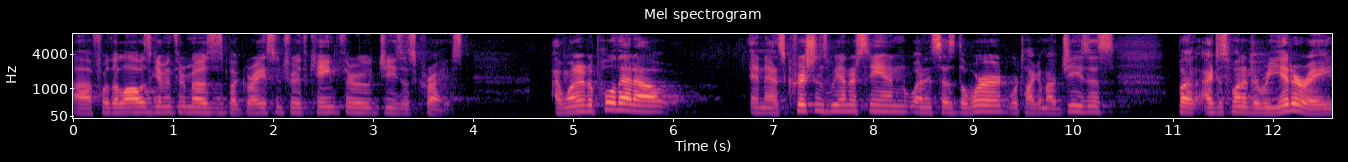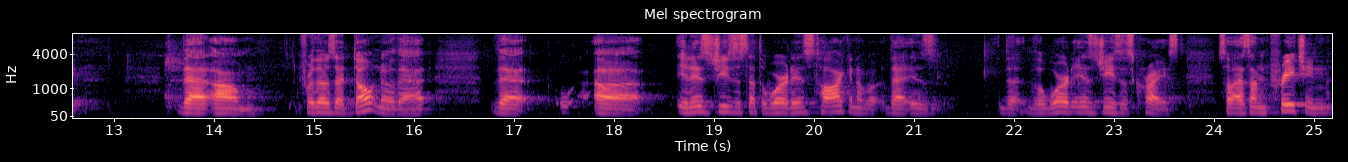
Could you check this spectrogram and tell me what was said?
uh, For the law was given through Moses, but grace and truth came through Jesus Christ. I wanted to pull that out. And as Christians, we understand when it says the word, we're talking about Jesus. But I just wanted to reiterate that um, for those that don't know that, that uh, it is Jesus that the word is talking about, that is, the, the word is Jesus Christ. So as I'm preaching,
